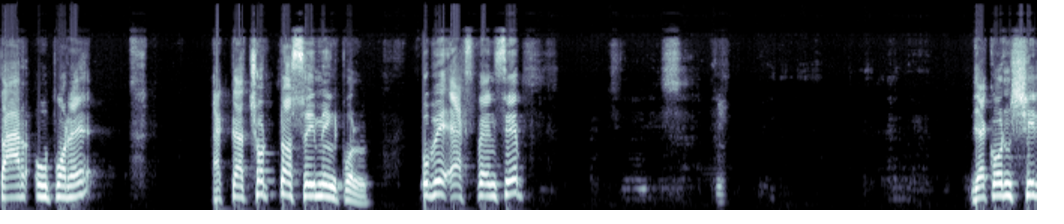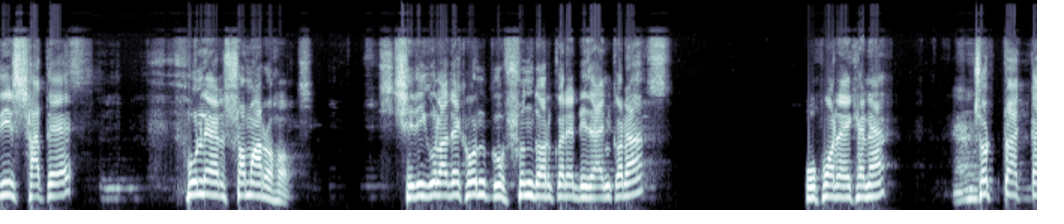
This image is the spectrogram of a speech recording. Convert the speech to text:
তার উপরে একটা ছোট্ট সুইমিং পুল। খুবই এক্সপেন্সিভ দেখুন সিঁড়ির সাথে ফুলের সমারোহ। সিঁড়িগুলা দেখুন খুব সুন্দর করে ডিজাইন করা। উপরে এখানে ছোট্ট একটা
